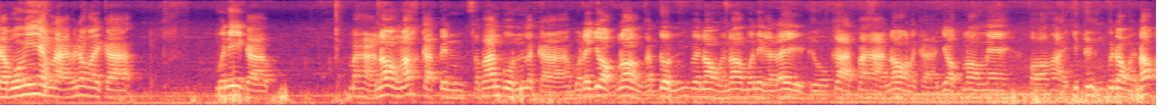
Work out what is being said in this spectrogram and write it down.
กะบ่มีหยังหลายพี่น้องไอ้กะมื้อนี้กะ มาหาน้องเนาะกะเป็นสะพานบุญแล้วกะบ่ได้หยอกน้องกะดนไปน้องไอ้น้องมื้อนี้ก็ได้ถือโอกาสมาหาน้องแล้วกะหยอกน้องแน่พอหายคิดถึงพี่น้องไอ้เนาะ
